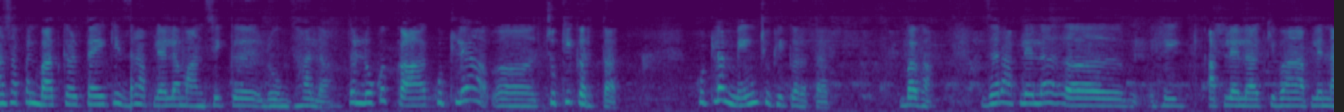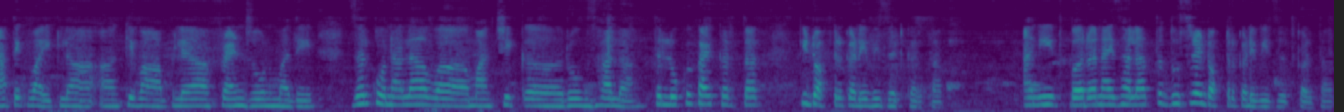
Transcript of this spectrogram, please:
आज आपण बात करताय की जर आपल्याला मानसिक रोग झाला तर लोक का कुठल्या चुकी करतात? कुठल्या मेन चुकी करतात? बघा जर आपल्याला हे आपल्याला किंवा आपल्या नातेवाईकला किंवा आपल्या फ्रेंड झोनमध्ये जर कोणाला मानसिक रोग झाला तर लोक काय करतात? की डॉक्टरकडे व्हिजिट करतात. आणि बरं नाही झाला तर दुसऱ्या डॉक्टरकडे व्हिजिट करतात.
